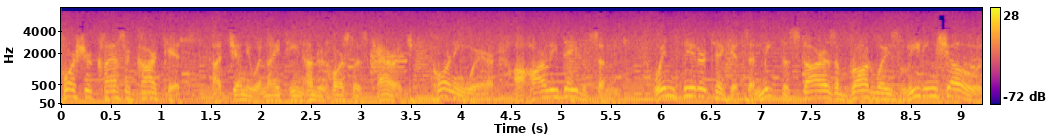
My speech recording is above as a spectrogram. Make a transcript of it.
Porsche Classic Car Kits, a genuine 1900 horseless carriage, Corningware, a Harley Davidson. Win theater tickets and meet the stars of Broadway's leading shows.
